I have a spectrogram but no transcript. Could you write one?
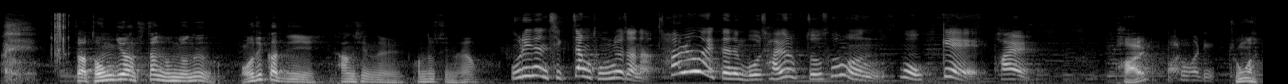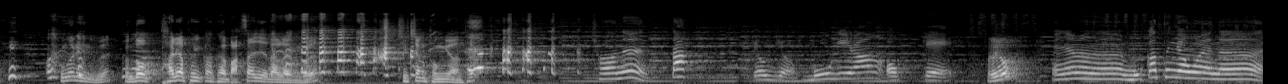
자 동기랑 직장 동료는 어디까지 당신을 건들 수 있나요? 우리는 직장 동료잖아. 촬영할 때는 뭐 자유롭죠. 손, 뭐 어깨, 발, 발? 종아리. 종아리? 종아리는 왜? 너 다리 아프니까 그냥 마사지 해달라는 거야? 직장 동료한테? 저는 딱 여기요. 목이랑 어깨. 왜요? 왜냐면은 목 같은 경우에는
